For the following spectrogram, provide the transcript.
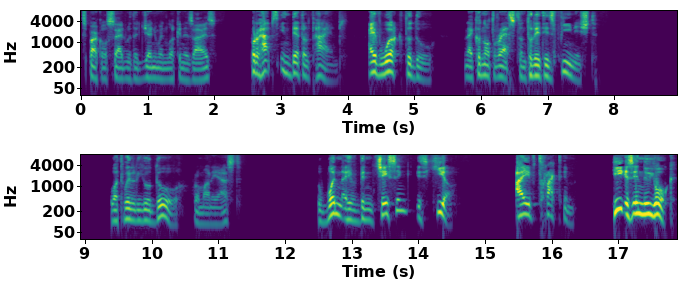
Sparkle said with a genuine look in his eyes. Perhaps in better times. I have work to do, and I cannot rest until it is finished. What will you do? Romani asked. The one I have been chasing is here. I've tracked him. He is in New York.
